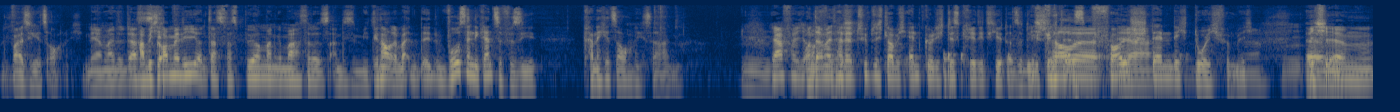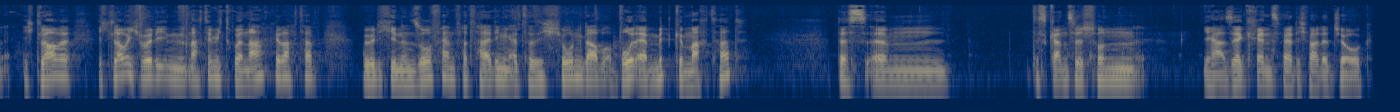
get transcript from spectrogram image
weiß ich jetzt auch nicht. Nee, er meinte, das Hab ist ich- Comedy und das, was Böhmermann gemacht hat, ist Antisemitismus. Genau, meinte, wo ist denn die Grenze für Sie? Kann ich jetzt auch nicht sagen. Ja, vielleicht Und auch damit für hat der. Typ sich, glaube ich, endgültig diskreditiert. Also die Ich Geschichte glaube, ist vollständig durch für mich. Ich, ähm, ich glaube, ich glaube, ich würde ihn, nachdem ich drüber nachgedacht habe, würde ich ihn insofern verteidigen, als dass ich schon glaube, obwohl er mitgemacht hat, dass ähm, das Ganze schon ja sehr grenzwertig war, der Joke.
